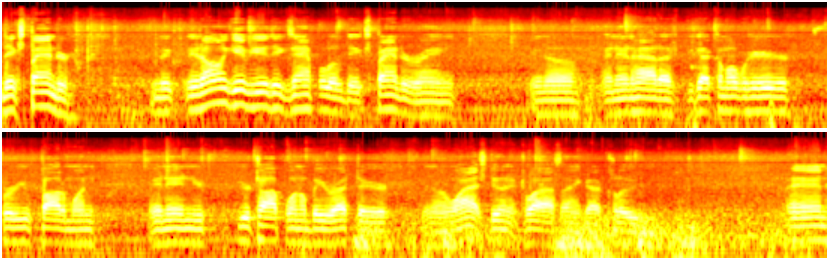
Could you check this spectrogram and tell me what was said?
the expander. It only gives you the example of the expander ring, you know, and then how to. You got to come over here for your bottom one, and then your your top one will be right there. You know why it's doing it twice, I ain't got a clue. And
